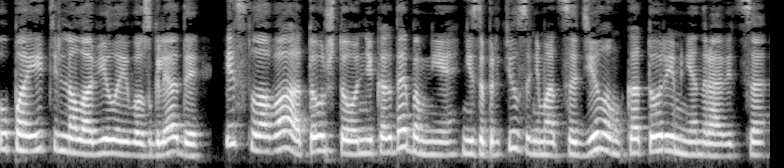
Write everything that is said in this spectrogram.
упоительно ловила его взгляды и слова о том, что он никогда бы мне не запретил заниматься делом, которое мне нравится.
